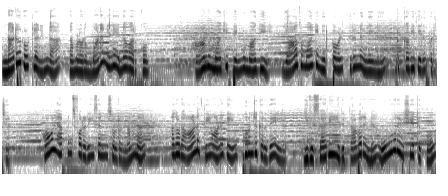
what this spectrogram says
நடு ரோட்ல நின்றா நம்மளோட மனநிலை என்னவா இருக்கும்? ஆணுமாகி பெண்ணுமாகி யாதுமாகி நிற்பவள் திருநங்கைன்னு ஒரு கவிதையில படிச்சேன். ஆல் ஹேப்பன்ஸ் ஃபார் அ ரீசன்னு சொல்ற நம்ம அதோட ஆழத்தையும் அழகையும் புரிஞ்சுக்கிறதே இல்லை. இது சரி இது தவறுன்னு ஒவ்வொரு விஷயத்துக்கும்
